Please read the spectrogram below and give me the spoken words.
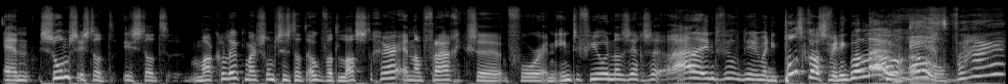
En soms is dat, is dat makkelijk, maar soms is dat ook wat lastiger. En dan vraag ik ze voor een interview en dan zeggen ze... Ah, een interview niet, maar die podcast vind ik wel leuk. Oh, echt waar?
